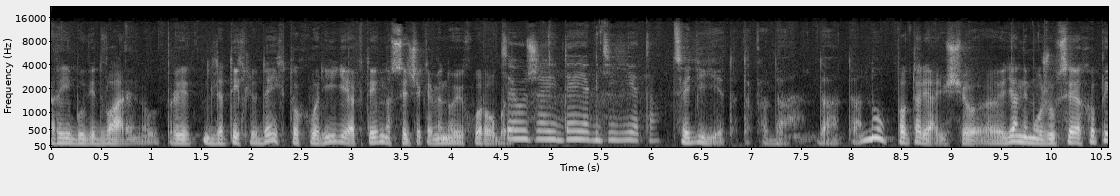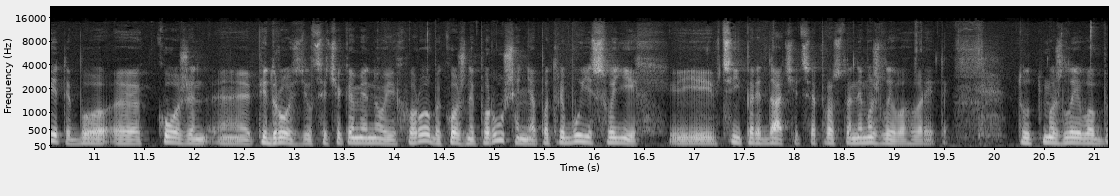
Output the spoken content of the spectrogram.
рибу відварену при, для тих людей, хто хворіє активно сечокам'яною хворобою. Це вже йде як дієта. Це дієта така, да, да, да. Ну, повторяю, що е, я не можу все охопити, бо е, кожен е, підрозділ сечокам'яної хвороби, кожне порушення потребує своїх. І в цій передачі це просто неможливо говорити. Тут можливо б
